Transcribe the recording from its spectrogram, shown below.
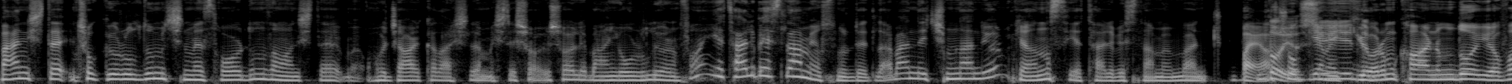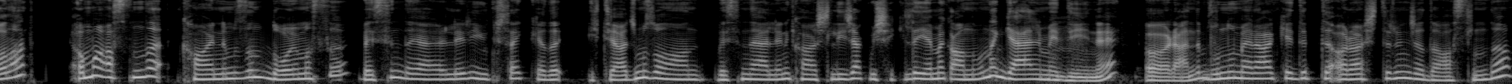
Ben işte çok yorulduğum için ve sorduğum zaman işte hoca arkadaşlarım işte şöyle şöyle ben yoruluyorum falan yeterli beslenmiyorsunuz dediler. Ben de içimden diyorum ki ya nasıl yeterli beslenmiyorum ben bayağı Doyuyor, çok yemek yedim. yiyorum karnım doyuyor falan. Ama aslında karnımızın doyması besin değerleri yüksek ya da ihtiyacımız olan besin değerlerini karşılayacak bir şekilde yemek anlamına gelmediğini öğrendim. Bunu merak edip de araştırınca da aslında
